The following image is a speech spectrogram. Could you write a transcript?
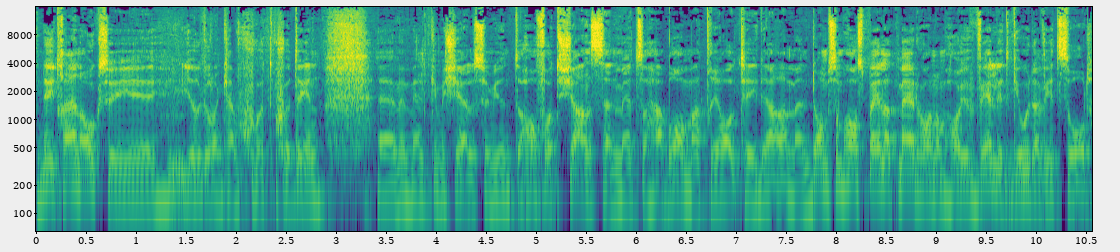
Ny tränare också i eh, Djurgården kanske sköt in. Eh, med Melke Michel som ju inte har fått chansen med ett så här bra material tidigare. Men de som har spelat med honom har ju väldigt goda vitsord.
